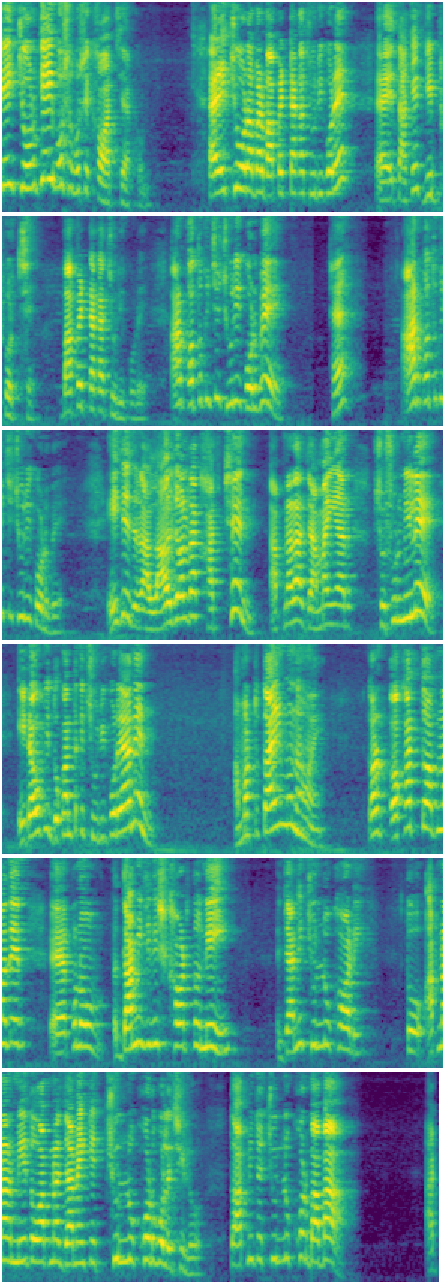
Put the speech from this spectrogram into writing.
সেই চোরকেই বসে বসে খাওয়াচ্ছে এখন। আর এই চোর আবার বাপের টাকা চুরি করে তাকে গিফট করছে। বাপের টাকা চুরি করে। আর কত কিছু চুরি করবে? হ্যাঁ? আর কত কিছু চুরি করবে? এই যে লাল জলটা খাচ্ছেন, আপনারা জামাই আর শ্বশুর মিলে, এটাও কি দোকান থেকে চুরি করে আনেন? আমার তো তাই মনে হয়। কারণ অকাত তো আপনাদের কোনো দামি জিনিস খাওয়ার তো নেই। জানি চুল্লু খাওয়ারই। তো আপনার মেয়ে তো আপনার জামাইকে চুল্লু খোর বলেছিল। তো আপনি তো চুল্লু খোর বাবা। আর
